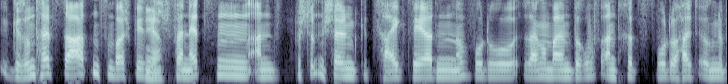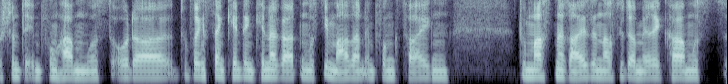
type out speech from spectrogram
Gesundheitsdaten zum Beispiel ja. sich vernetzen, an bestimmten Stellen gezeigt werden, ne, wo du, sagen wir mal, einen Beruf antrittst, wo du halt irgendeine bestimmte Impfung haben musst oder du bringst dein Kind in den Kindergarten, musst die Masernimpfung zeigen, du machst eine Reise nach Südamerika, musst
